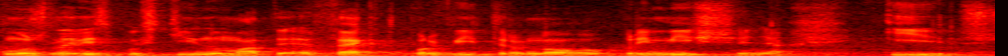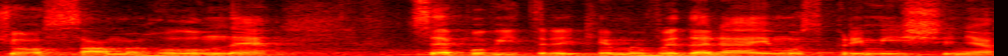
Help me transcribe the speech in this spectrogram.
можливість постійно мати ефект провітряного приміщення. І що саме головне, це повітря, яке ми видаляємо з приміщення.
